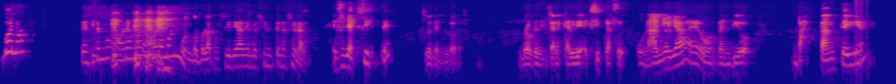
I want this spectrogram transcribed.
bueno, pensemos, ahora el mundo por la posibilidad de inversión internacional. Eso ya existe. Lo, lo, Brokers Digitales Caribe existe hace un año ya, eh, hemos vendido bastante bien.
